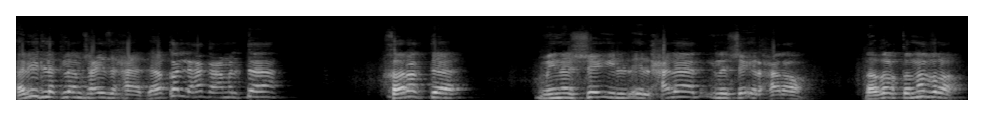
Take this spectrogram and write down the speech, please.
قالت لك لا مش عايزة حاجة. أقل حاجة عملتها خرجت من الشيء الحلال إلى الشيء الحرام. نظرت نظرة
